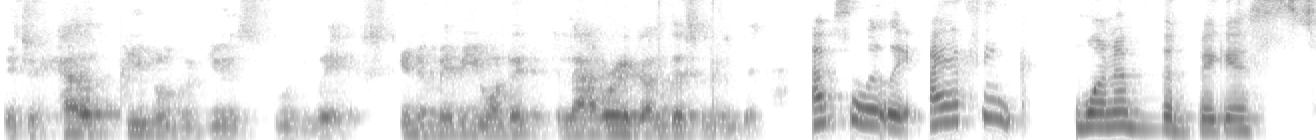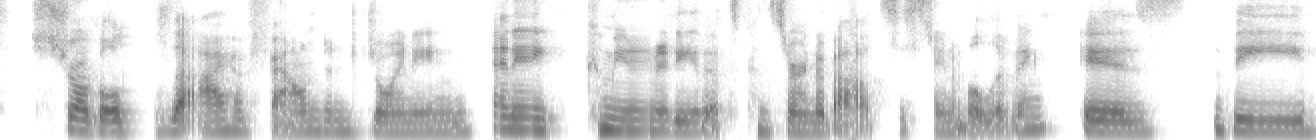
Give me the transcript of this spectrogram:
is to help people reduce food waste. You know, maybe you want to elaborate on this a little bit. Absolutely. I think one of the biggest struggles that I have found in joining any community that's concerned about sustainable living is the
